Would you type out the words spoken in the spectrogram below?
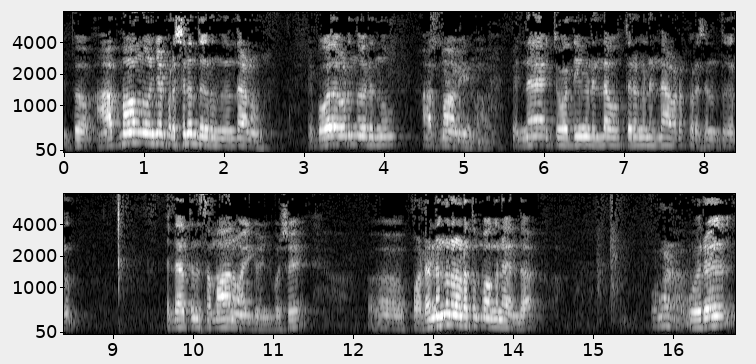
ഇപ്പൊ ആത്മാവെന്ന് പറഞ്ഞാൽ പ്രശ്നം തീർന്നു. എന്താണോ? ബോധം നിന്ന് വരുന്നു? ആത്മാവിൽ പിന്നെ ചോദ്യങ്ങളില്ല ഉത്തരങ്ങളില്ല അവിടെ പ്രശ്നം തീർന്നു. എല്ലാത്തിനും സമാനമായി കഴിഞ്ഞു. പക്ഷെ പഠനങ്ങൾ നടത്തുമ്പോൾ അങ്ങനെയല്ല. ഒരു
